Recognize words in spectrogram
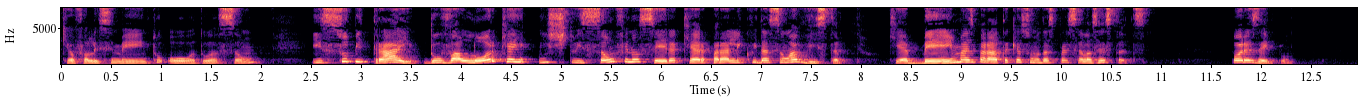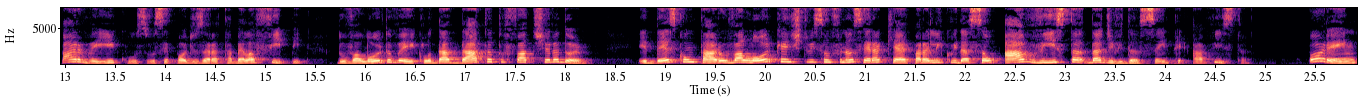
que é o falecimento ou a doação, e subtrai do valor que a instituição financeira quer para a liquidação à vista, que é bem mais barata que a soma das parcelas restantes. Por exemplo, para veículos, você pode usar a tabela FIP, do valor do veículo da data do fato gerador, e descontar o valor que a instituição financeira quer para a liquidação à vista da dívida, sempre à vista. Porém,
